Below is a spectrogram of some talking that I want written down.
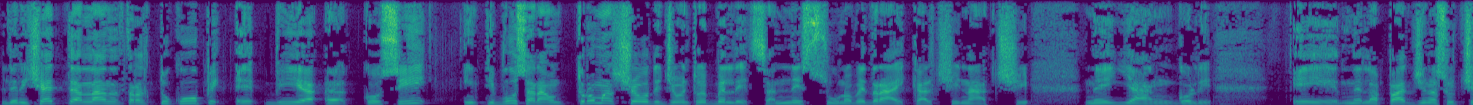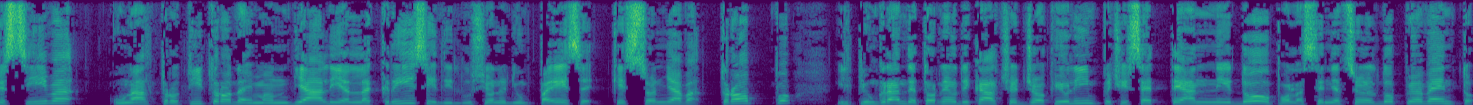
le ricette all'anatra al Tucupi e via eh, così in tv sarà un Truman Show di gioventù e bellezza, nessuno vedrà i calcinacci negli angoli. E nella pagina successiva un altro titolo dai mondiali alla crisi, l'illusione di un paese che sognava troppo, il più grande torneo di calcio ai giochi olimpici, sette anni dopo l'assegnazione del doppio evento,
